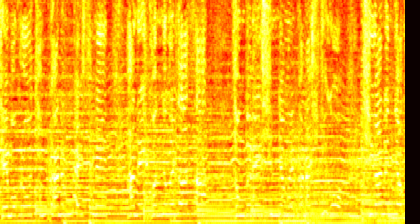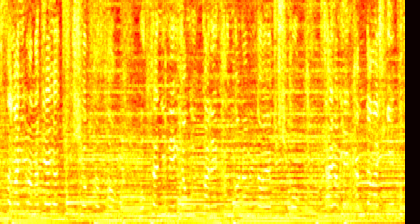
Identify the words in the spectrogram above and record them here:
제목으로 전파하는 말씀에 하늘의 권능을 더하사 성도의 심령을 변화시키고 지하는 역사가 일어나게 하여 주시옵소서. 목사님의 영육간에 강건함을 더하여 주시고 사역에 감당하시게 부탁드립니다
